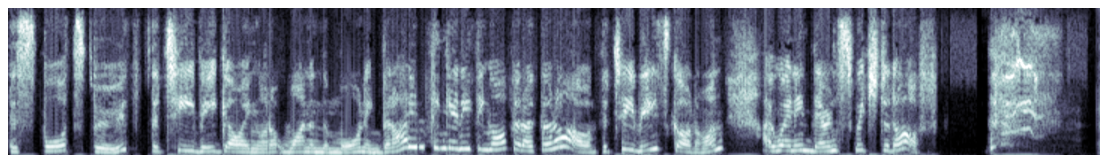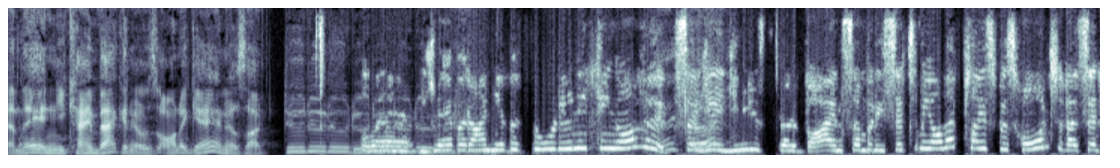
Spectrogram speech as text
the sports booth, the TV going on at one in the morning. But I didn't think anything of it. I thought, oh, the TV's gone on. I went in there and switched it off. and then you came back and it was on again. It was like do do do do. Well, yeah, but I never thought anything of it. So Okay. yeah, years go by, and somebody said to me, "Oh, that place was haunted." I said,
